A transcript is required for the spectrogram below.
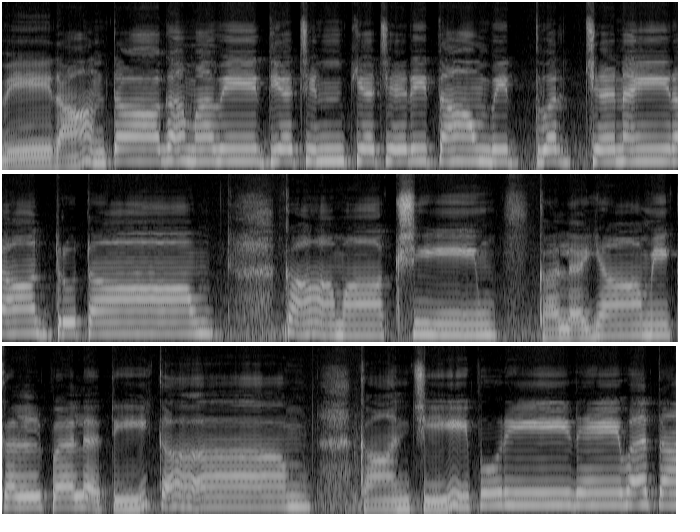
वेदान्तागमवेद्यचिन्त्यचरितां विद्वर्जनैरादृतां कामाक्षीं कलयामि कल्पलतिकां काञ्चीपुरी देवता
